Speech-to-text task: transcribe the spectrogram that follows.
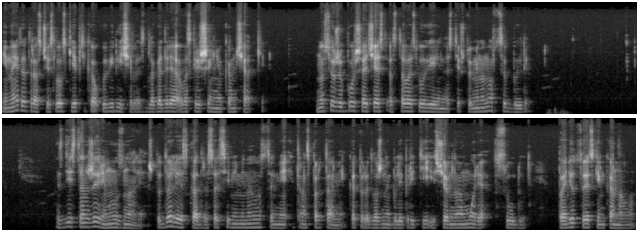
и на этот раз число скептиков увеличилось благодаря воскрешению Камчатки. Но все же большая часть осталась в уверенности, что миноносцы были. Здесь в Танжере мы узнали, что далее эскадра со всеми миноносцами и транспортами, которые должны были прийти из Черного моря в Суду, пойдет Суэцким каналом.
